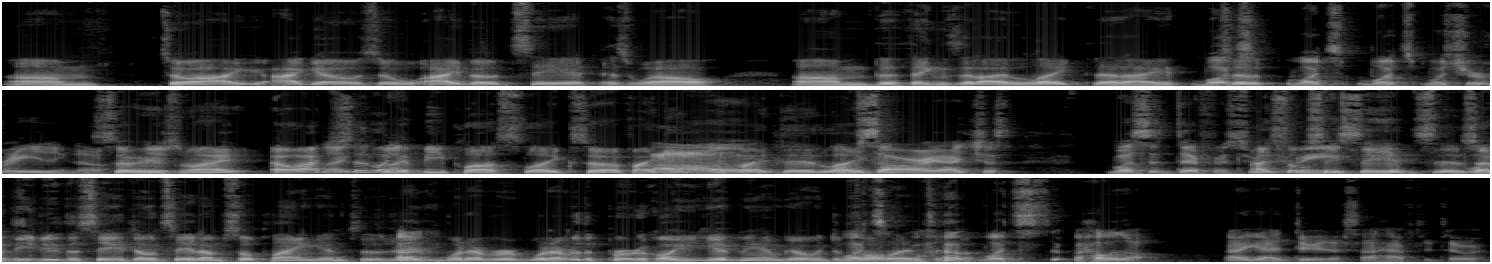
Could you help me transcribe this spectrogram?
um. So I I go. So I vote see it as well. Um, the things that I like that I What's so, what's what's what's your rating though? so here's my oh I just Like- said like, like- a B plus like so if I did Oh, if I did like I'm sorry, I just what's the difference between I still see see it. So, if you do the see it, don't see it. I'm still playing into the, Uh, whatever whatever the protocol you give me. I'm going to fall into. what's hold on i gotta do this i have to do it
